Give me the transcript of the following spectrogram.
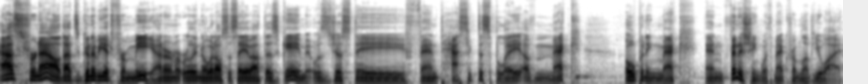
as for now, that's going to be it from me. I don't really know what else to say about this game. It was just a fantastic display of mech, opening mech, and finishing with mech from Love UI.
